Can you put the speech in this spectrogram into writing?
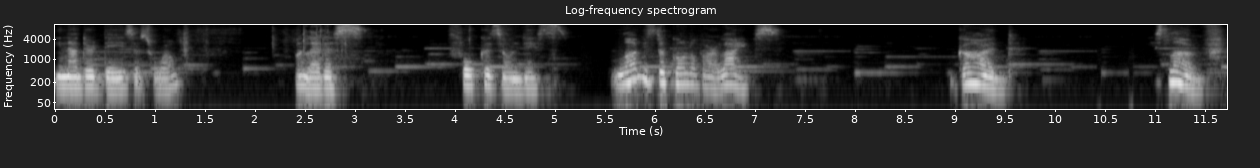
in other days as well. But let us focus on this. Love is the goal of our lives. God is love,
